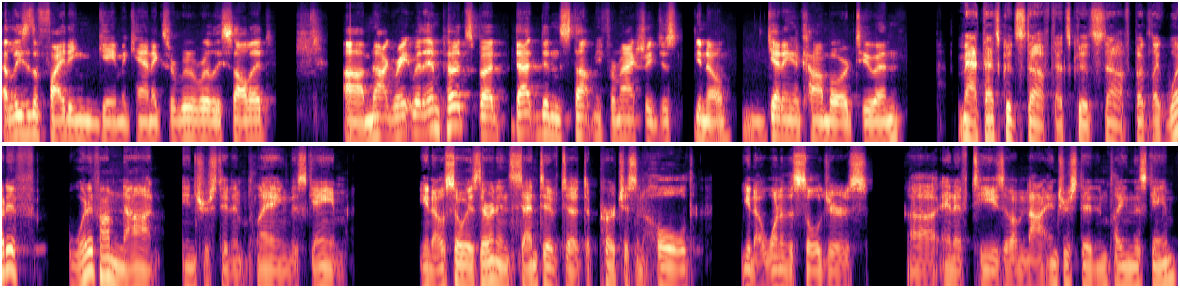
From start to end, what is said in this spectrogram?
at least the fighting game mechanics, are really really solid. Um, not great with inputs, but that didn't stop me from actually just you know getting a combo or two in. Matt, that's good stuff. That's good stuff. But like, what if what if I'm not interested in playing this game? You know, so is there an incentive to to purchase and hold, you know, one of the soldiers uh, NFTs if I'm not interested in playing this game?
